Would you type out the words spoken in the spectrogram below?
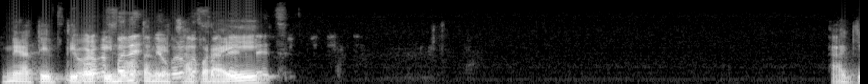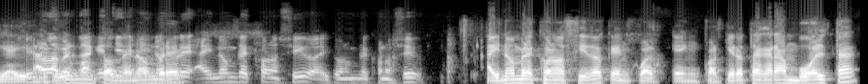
Mira, Ti- Yo creo Thibaut que fue Pinot de, yo también está por fue de, de ahí. este. Aquí hay, Sí, no, la aquí hay un montón tiene, de hay, nombres. hay nombres conocidos, hay nombres conocidos. Hay nombres conocidos que en, cual- en cualquier otra gran vuelta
